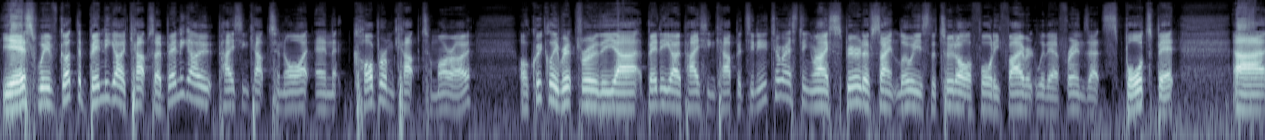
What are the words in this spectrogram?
Yes, we've got the Bendigo Cup. So Bendigo Pacing Cup tonight and Cobram Cup tomorrow. I'll quickly rip through the uh, Bendigo Pacing Cup. It's an interesting race. Spirit of St. Louis is the $2.40 favourite with our friends at Sportsbet. Uh,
